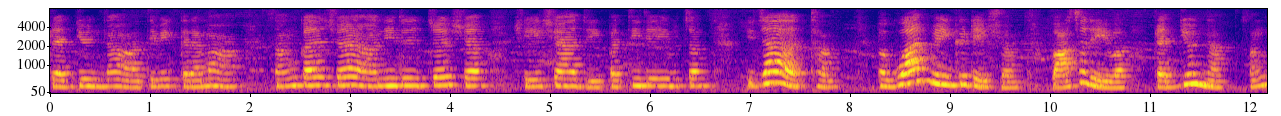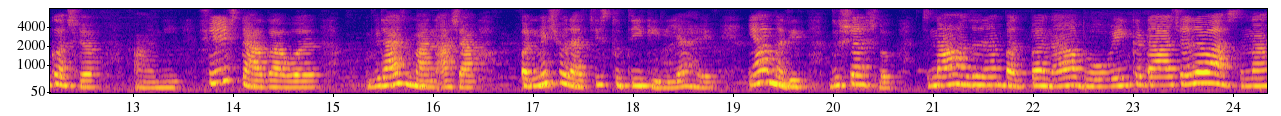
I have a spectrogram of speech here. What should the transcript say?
प्रद्युम्न अतिविक्रमा संकर्ष अनिरुद्ध शेषाधिपतिदेवचा तिचा अर्थ भगवान व्यंकटेश वासुदेव प्रद्युम्न संकर्ष आणि शेष नागावर विराजमान अशा परमेश्वराची स्तुती केली आहे. यामधील दुसरा श्लोक जनार्दन पद्मना भो व्यंकटाचल वासना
